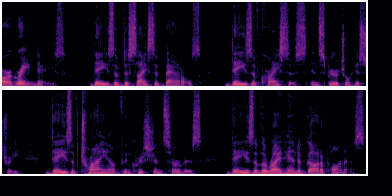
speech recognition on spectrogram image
are great days, days of decisive battles, days of crisis in spiritual history, days of triumph in Christian service, days of the right hand of God upon us.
